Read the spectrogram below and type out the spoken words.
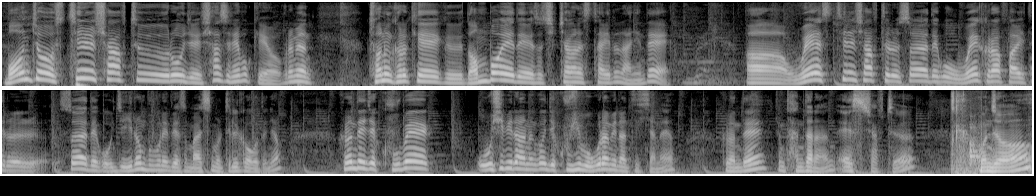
먼저 스틸 샤프트로 이제 샷을 해볼게요. 그러면 저는 그렇게 그 넘버에 대해서 집착하는 스타일은 아닌데 아, 왜 스틸 샤프트를 써야 되고 왜 graphite를 써야 되고 이제 이런 부분에 대해서 말씀을 드릴 거거든요. 그런데 이제 950이라는 건 이제 95g이라는 뜻이잖아요. 그런데 좀 단단한 S 샤프트. 먼저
